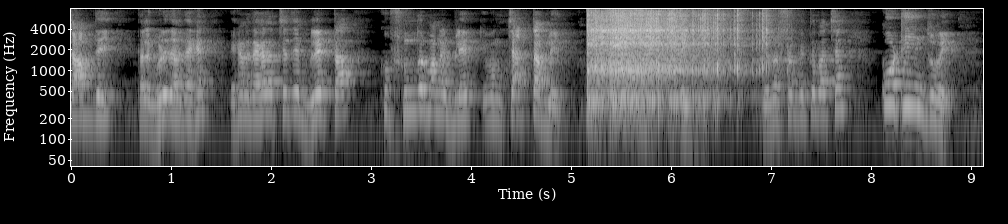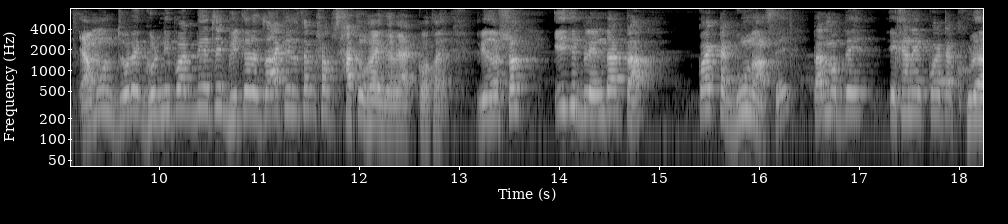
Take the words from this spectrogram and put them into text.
চাপ দেই, তাহলে ঘুরে যাবে। দেখেন, এখানে দেখা যাচ্ছে যে ব্লেডটা খুব সুন্দর মানের ব্লেড এবং চারটা ব্লেড দর্শক, দেখতে পাচ্ছেন? কঠিন জোরে। এমন জোরে ঘূর্ণি পাক দিয়েছে, ভিতরে যা কিছু থাকবে সব ছাতু হয়ে যাবে এক কথায়। প্রিয় দর্শক, এই যে ব্লেন্ডারটা, কয়েকটা গুণ আছে। তার মধ্যে এখানে কয়টা খুঁড়া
